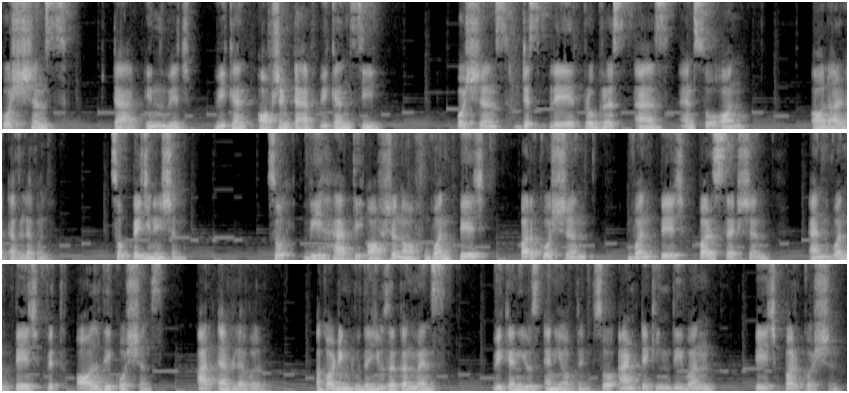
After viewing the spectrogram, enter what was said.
questions tab in which we can option tab we can see questions display progress as and so on all are available so pagination so we have the option of one page per question one page per section and one page with all the questions are available. According to the user convenience, we can use any of them. So I am taking the one page per question.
